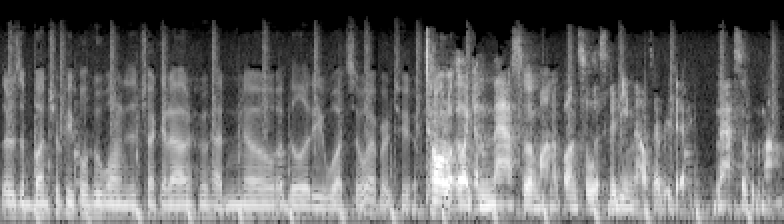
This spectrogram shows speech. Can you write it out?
There's a bunch of people who wanted to check it out who had no ability whatsoever to. total like a massive amount of unsolicited emails every day massive amount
